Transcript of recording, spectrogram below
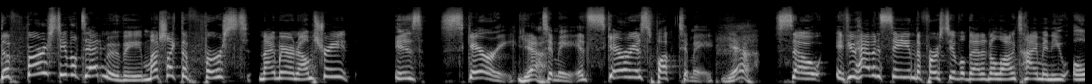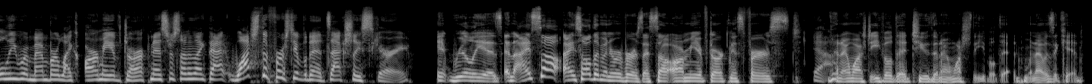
The first Evil Dead movie, much like the first Nightmare on Elm Street, is scary Yeah. to me. It's scary as fuck to me. Yeah. So if you haven't seen the first Evil Dead in a long time and you only remember like Army of Darkness or something like that, watch the first Evil Dead. It's actually scary. It really is. And I saw I saw them in reverse. I saw Army of Darkness first. Yeah. Then I watched Evil Dead 2, then I watched The Evil Dead when I was a kid.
